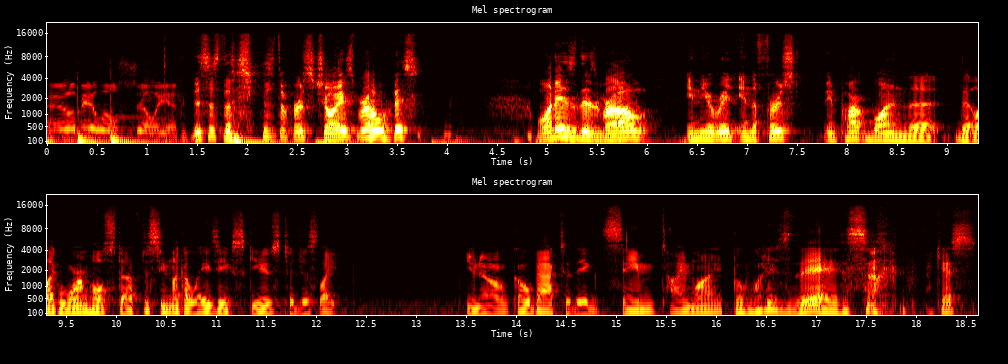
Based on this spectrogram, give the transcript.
It'll be a little silly and This is the this is the first choice, bro. What is What is this, bro? In the ori- in the first in part 1 the the like wormhole stuff just seemed like a lazy excuse to just like you know, go back to the same timeline. But what is this? I guess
